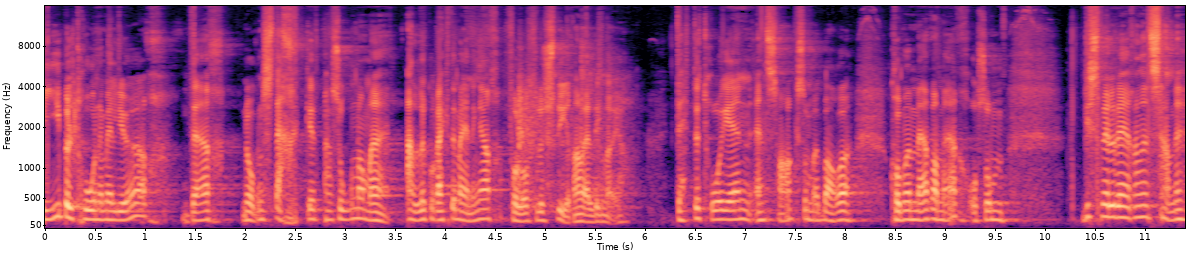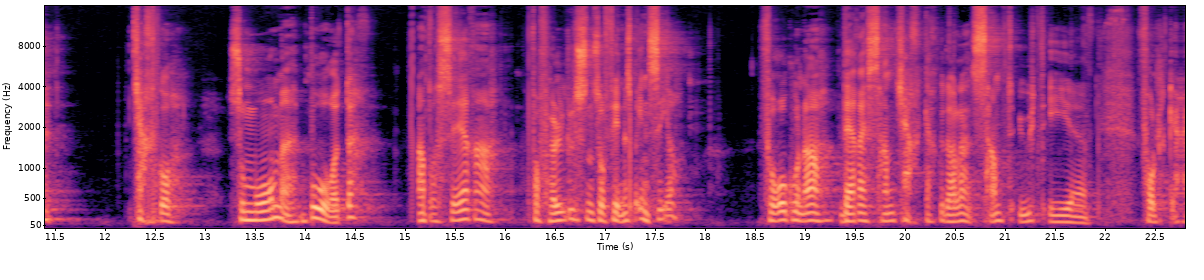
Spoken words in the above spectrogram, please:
bibeltroende miljøer, der noen sterke personer med alle korrekte meninger får lov til å styre veldig mye. Dette tror jeg er en, en sak som bare kommer mer og mer, og som Hvis vi vil være den sanne kirka, så må vi både adressere forfølgelsen som finnes på innsida, for å kunne være ei sann kirke, sant ut i uh, folket.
